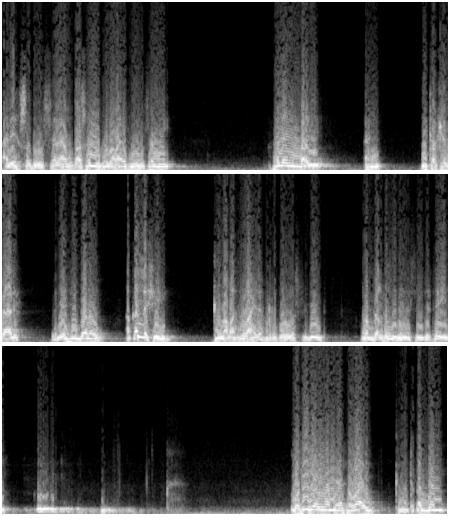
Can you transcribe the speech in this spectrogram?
عليه الصلاة والسلام. وقال صلوا كما رأيتم يصلي فلا ينبغي أن يترك ذلك. بل يجب ولو أقل شيء. كمرة واحدة في الركوع والسجود. رب اغفر بين السجدتين. وفيه أيضا من الفوائد كما تقدم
